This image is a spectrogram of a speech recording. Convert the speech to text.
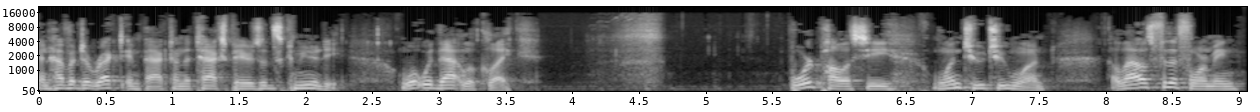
and have a direct impact on the taxpayers of this community. What would that look like? Board Policy 1221 allows for the forming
